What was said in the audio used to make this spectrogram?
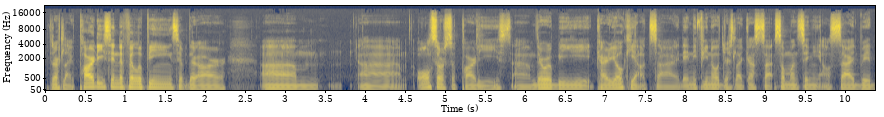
if there's like parties in the Philippines, if there are um, uh, all sorts of parties, um, there will be karaoke outside. And if you know there's like a someone singing outside with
